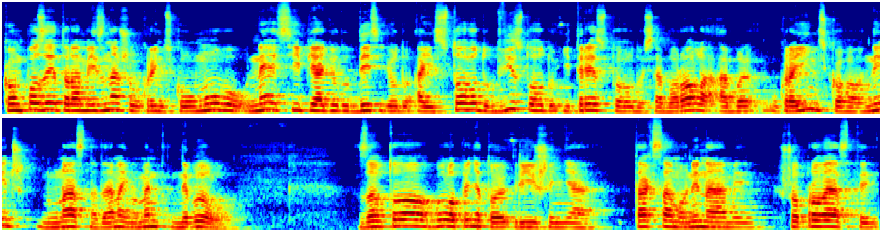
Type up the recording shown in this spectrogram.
композиторами, із нашою українською мовою, не сі 5 году, 10 году, а й 100 году, 200 году і 300 году ся борола, аби українського нич у нас на даний момент не було. Завто було прийнято рішення, так само не нами, щоб провести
